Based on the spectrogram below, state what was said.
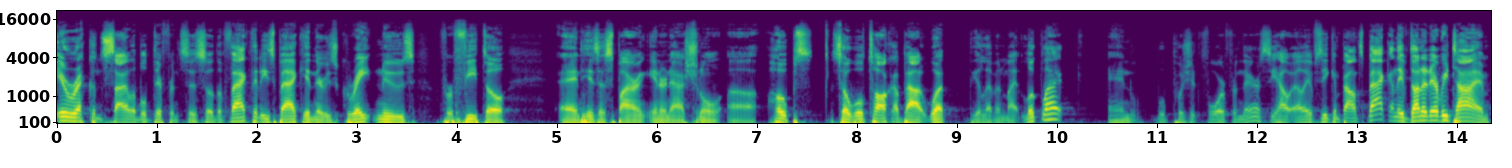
irreconcilable differences. So the fact that he's back in there is great news for Fito and his aspiring international uh, hopes. So we'll talk about what the 11 might look like and we'll push it forward from there. See how LAFC can bounce back, and they've done it every time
